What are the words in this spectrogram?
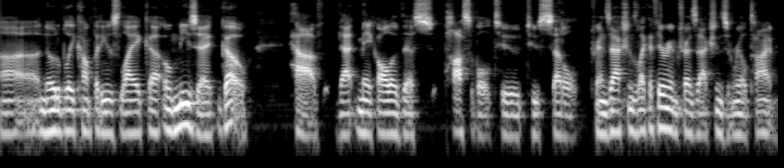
uh, notably companies like uh, OmiseGO have that make all of this possible to to settle transactions like Ethereum transactions in real time.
